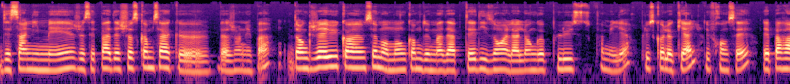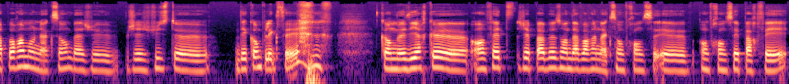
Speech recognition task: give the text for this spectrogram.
dessins animés, je sais pas, des choses comme ça que ben, j'en ai pas. Donc j'ai eu quand même ce moment comme de m'adapter, disons, à la langue plus familière, plus colloquiale du français. Et par rapport à mon accent, ben, j'ai juste... Euh, décomplexé. Comme me dire que, en fait, j'ai pas besoin d'avoir un accent euh, en français parfait.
